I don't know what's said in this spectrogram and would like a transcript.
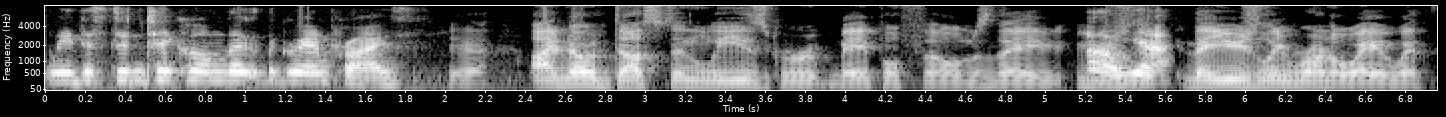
we just didn't take home the, the grand prize. Yeah, I know Dustin Lee's group Maple Films. They oh, usually, yeah. they usually run away with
